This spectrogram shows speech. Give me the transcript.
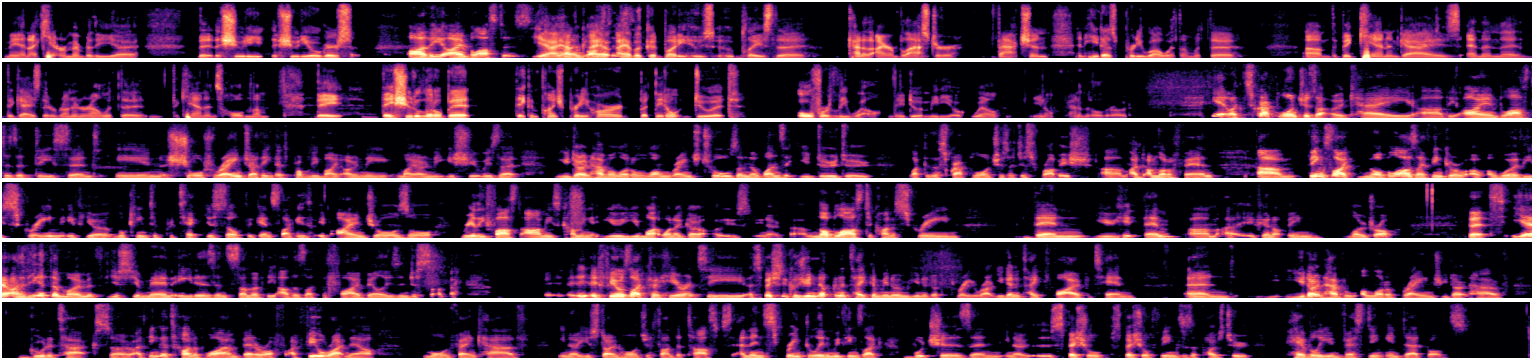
man, I can't remember the uh, the the shooty the shooty ogres. Are the Iron Blasters? Yeah, I have, I have, I have a good buddy who's who plays the kind of the Iron Blaster faction, and he does pretty well with them with the um, the big cannon guys, and then the the guys that are running around with the the cannons holding them. They they shoot a little bit. They can punch pretty hard, but they don't do it overly well. They do it mediocre. Well, you know, kind of middle of the road. Yeah, like scrap launchers are okay. Uh, the iron blasters are decent in short range. I think that's probably my only my only issue is that you don't have a lot of long range tools, and the ones that you do do, like the scrap launchers, are just rubbish. Um, I, am not a fan. Um, things like Gnoblars, I think, are a, a, worthy screen if you're looking to protect yourself against, like, if, if Iron Jaws or really fast armies coming at you, you might want to go, you know, um, Gnoblars to kind of screen then you hit them um, uh, if you're not being low drop. But yeah, I think at the moment, just your man eaters and some of the others like the fire bellies and just it, feels like coherency, especially because you're not going to take a minimum unit of three, right? You're going to take five or 10, and you don't have a lot of range. You don't have good attacks. So I think that's kind of why I'm better off. I feel right now, Mournfang Cav you know your Stonehorns, your Thunder Tusks, and then sprinkle in with things like butchers and you know special special things as opposed to heavily investing in dad bods.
